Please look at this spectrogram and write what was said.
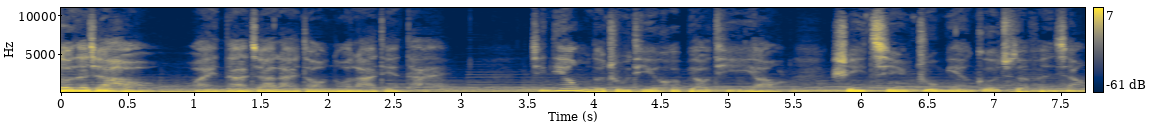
Hello，大家好，欢迎大家来到诺拉电台。今天我们的主题和标题一样，是一期助眠歌曲的分享。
